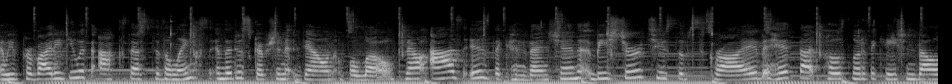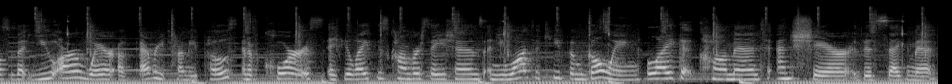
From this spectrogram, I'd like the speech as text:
and we've provided you with access to the links in the description down below. Now, as is the convention, be sure to subscribe, hit that post notification bell so that you are aware of every time you post. And of course, if you like these conversations and you want to keep them going, like, comment, and share this segment.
